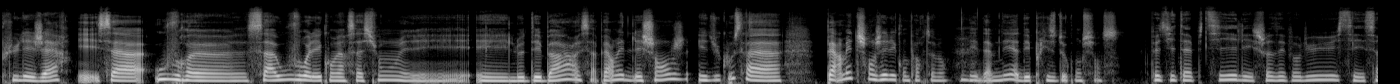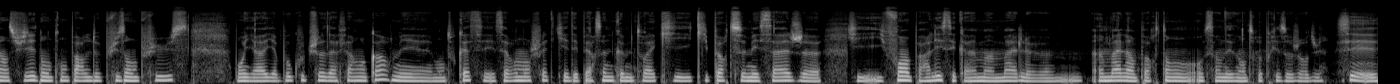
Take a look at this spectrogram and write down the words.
plus légère. Et ça ouvre, euh, ça ouvre les conversations et, et, le débat, et ça permet de l'échange. Et du coup, ça permet de changer les comportements mmh. et d'amener à des prises de conscience petit à petit, les choses évoluent. C'est un sujet dont on parle de plus en plus. Bon, il y a, y a, beaucoup de choses à faire encore, mais en tout cas, c'est vraiment chouette qu'il y ait des personnes comme toi qui, qui portent ce message. Euh, qui, il faut en parler, c'est quand même un mal, euh, un mal important au sein des entreprises aujourd'hui. C'est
